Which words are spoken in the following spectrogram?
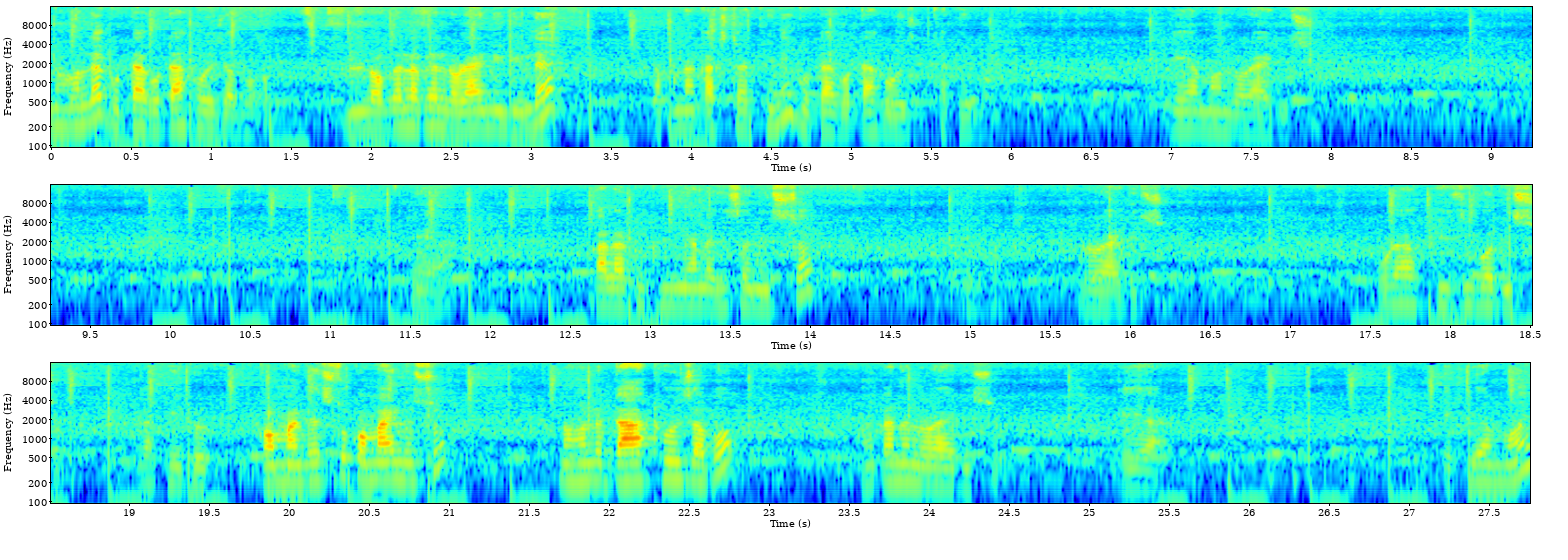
নহ'লে গোটা গোটা হৈ যাব। লগে লগে লৰাই নিদিলে আপোনাৰ কাষ্টাৰ্ডখিনি গোটা গোটা হৈ থাকিব। এয়া মই লৰাই দিছোঁ। এয়া। কালাৰটো ধুনীয়া লাগিছে নিশ্চয়। এয়া লৰাই দিছোঁ। পূৰা সিজিব দিছোঁ। গাখীৰটোত কমাই গেছটো কমাই লৈছোঁ নহ'লে ডাঠ হৈ যাব সেইকাৰণে লৰাই দিছোঁ। এয়া। এতিয়া মই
